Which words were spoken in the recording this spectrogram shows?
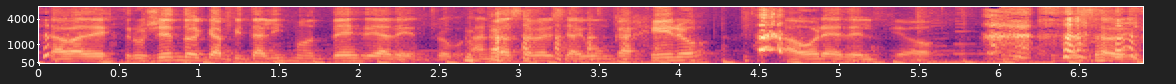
Estaba destruyendo el capitalismo desde adentro. Andás a ver si algún cajero ahora es del peor. No.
